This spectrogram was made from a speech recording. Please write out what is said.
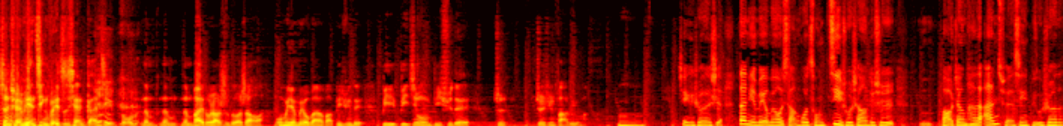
趁全面禁飞之前，赶紧多能能能拍多少是多少啊！我们也没有办法，必须得毕毕竟我们必须得遵遵循法律嘛。嗯，这个说的是。但你们有没有想过，从技术上就是嗯，保证它的安全性？比如说，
